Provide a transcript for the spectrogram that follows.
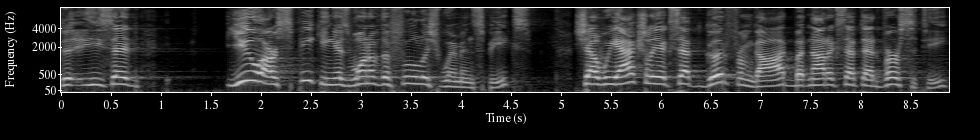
He said, you are speaking as one of the foolish women speaks. Shall we actually accept good from God, but not accept adversity?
